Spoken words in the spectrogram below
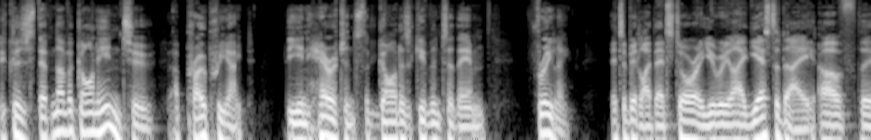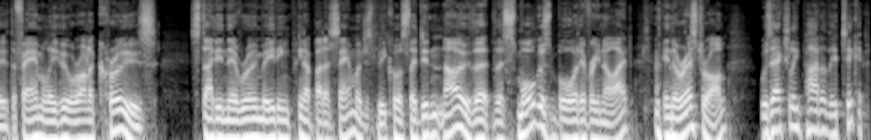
because they've never gone in to appropriate the inheritance that God has given to them freely. It's a bit like that story you relayed yesterday of the, the family who were on a cruise, stayed in their room eating peanut butter sandwiches because they didn't know that the smorgasbord every night in the restaurant was actually part of their ticket.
